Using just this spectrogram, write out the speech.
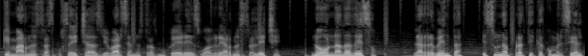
quemar nuestras cosechas, llevarse a nuestras mujeres o agregar nuestra leche. No, nada de eso. La reventa es una práctica comercial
